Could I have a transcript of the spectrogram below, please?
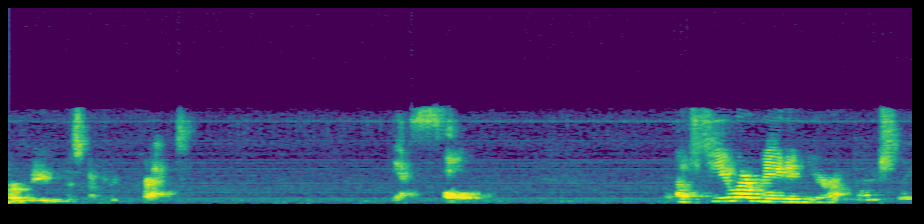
are made in this country, Correct. Yes. all A few are made in Europe, actually.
